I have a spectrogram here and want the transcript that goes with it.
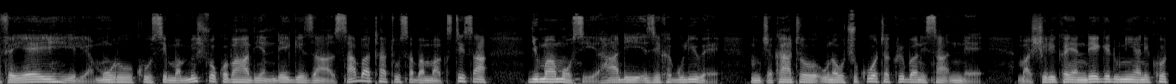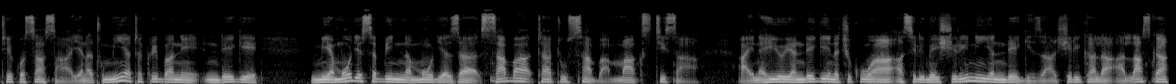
FAA iliamuru kusimamishwa kwa baadhi ya ndege za 737 Max 9 Jumamosi hadi zikaguliwe, mchakato unaochukua takriban saa nne. Mashirika ya ndege duniani kote kwa sasa yanatumia takriban ndege 171 za 737 Max 9. Aina hiyo ya ndege inachukua asilimia 20 ya ndege za shirika la Alaska,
